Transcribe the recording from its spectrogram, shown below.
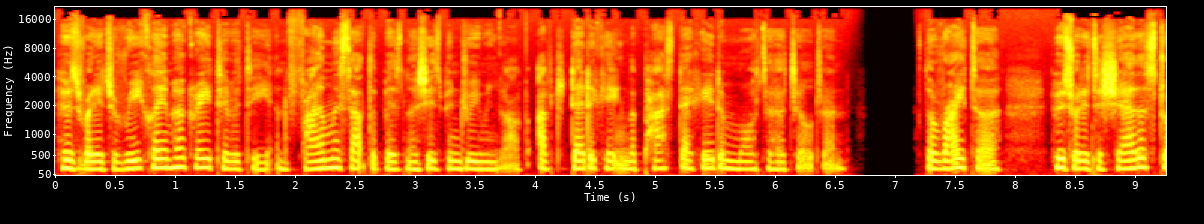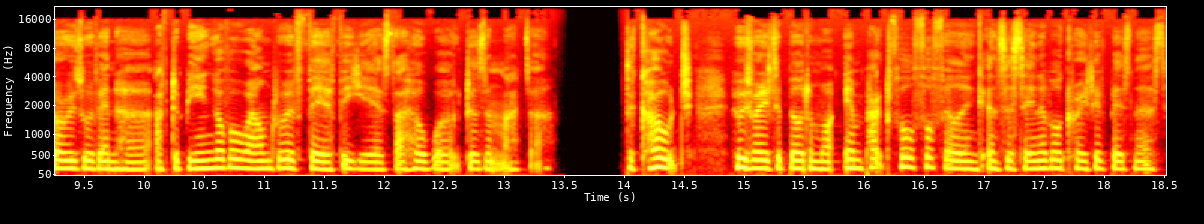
who is ready to reclaim her creativity and finally start the business she's been dreaming of after dedicating the past decade and more to her children the writer who's ready to share the stories within her after being overwhelmed with fear for years that her work doesn't matter. The coach who's ready to build a more impactful, fulfilling, and sustainable creative business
